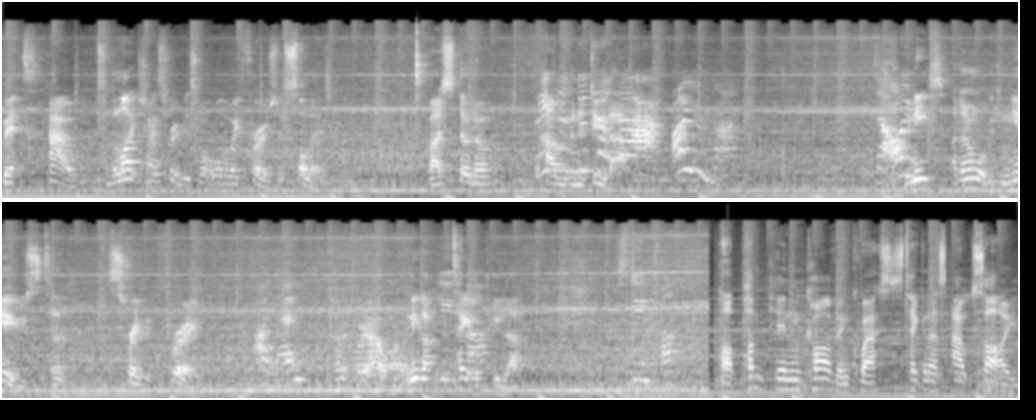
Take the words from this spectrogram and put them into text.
bits out. So the light shines through, but it's not all the way through, so it's solid. But I just don't know how we're going to do that. Iron Man. We need, I don't know what we can use to scrape it through. I know. Cut it out. We need like a potato peeler. Our pumpkin carving quest has taken us outside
